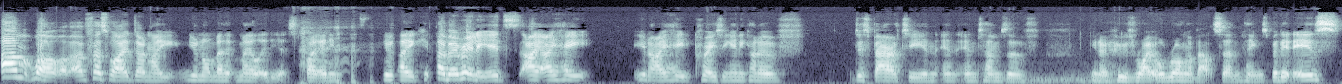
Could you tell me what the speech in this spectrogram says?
Um. Well, uh, first of all, I don't like you're not ma- male idiots by any means. you're like no, but really, it's I, I hate you know I hate creating any kind of disparity in, in in terms of you know who's right or wrong about certain things. But it is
